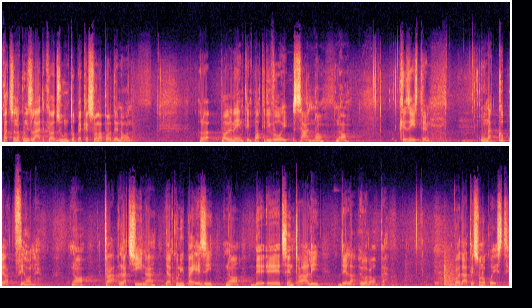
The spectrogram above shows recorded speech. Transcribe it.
qua ci sono alcune slide che ho aggiunto perché sono a Pordenone. Allora, probabilmente in pochi di voi sanno no, che esiste una cooperazione no, tra la Cina e alcuni paesi no, de, eh, centrali dell'Europa. Guardate, sono questi.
